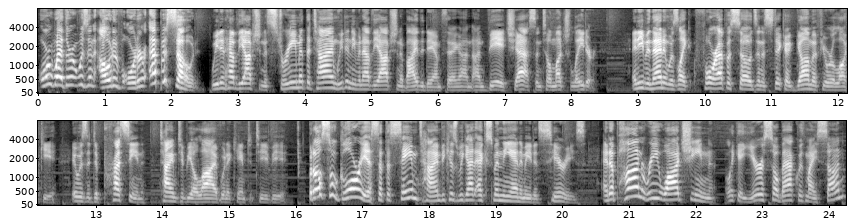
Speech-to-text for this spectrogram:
or whether it was an out of order episode. We didn't have the option to stream at the time. We didn't even have the option to buy the damn thing on, on VHS until much later. And even then, it was like four episodes and a stick of gum if you were lucky It was a depressing time to be alive when it came to TV. But also glorious at the same time because we got X-Men the Animated Series. And upon rewatching like a year or so back with my son,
